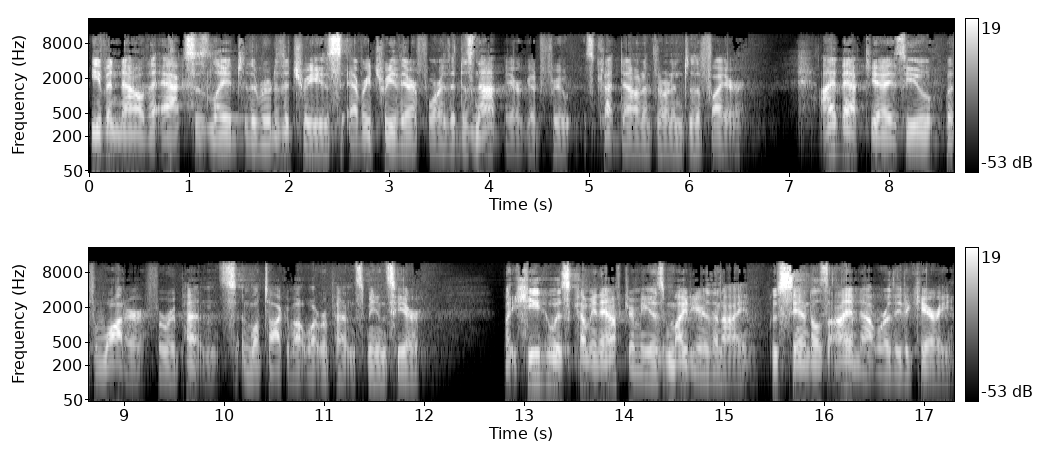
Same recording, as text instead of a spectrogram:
Even now the axe is laid to the root of the trees. Every tree, therefore, that does not bear good fruit is cut down and thrown into the fire. I baptize you with water for repentance, and we'll talk about what repentance means here. But he who is coming after me is mightier than I, whose sandals I am not worthy to carry.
